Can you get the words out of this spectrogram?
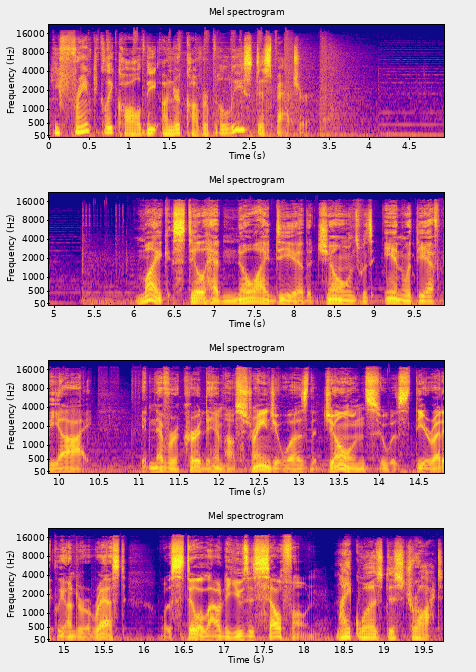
he frantically called the undercover police dispatcher. Mike still had no idea that Jones was in with the FBI. It never occurred to him how strange it was that Jones, who was theoretically under arrest, was still allowed to use his cell phone. Mike was distraught.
